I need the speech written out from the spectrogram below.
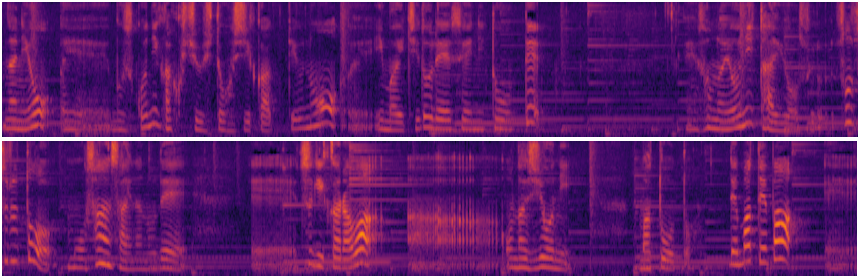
何を、えー、息子に学習してほしいかっていうのを、えー、今一度冷静に問うて、えー、そのように対応する。そうするともう3歳なので、えー、次からはあ同じように待とうと。で待てば、え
